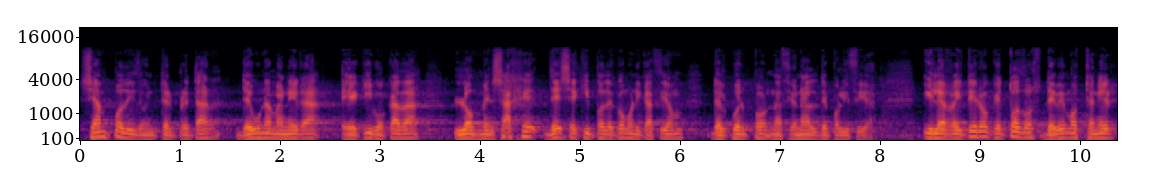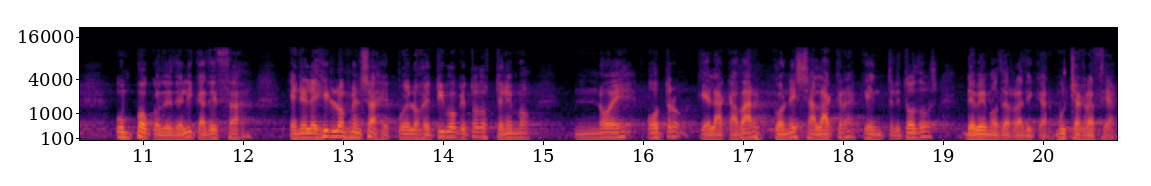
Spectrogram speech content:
se han podido interpretar de una manera equivocada los mensajes de ese equipo de comunicación del Cuerpo Nacional de Policía. Y les reitero que todos debemos tener un poco de delicadeza en elegir los mensajes, pues el objetivo que todos tenemos no es otro que el acabar con esa lacra que entre todos debemos de erradicar. Muchas gracias.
